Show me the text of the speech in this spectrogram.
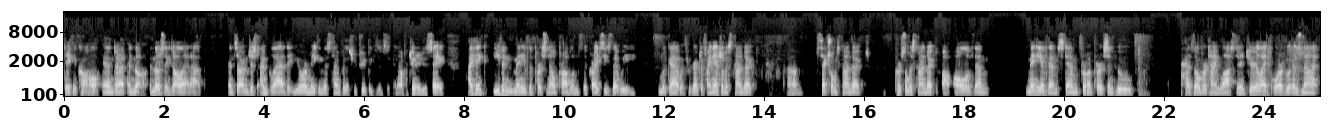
take a call?" And uh, and the, and those things all add up. And so I'm just I'm glad that you're making this time for this retreat because it's an opportunity to say, I think even many of the personnel problems, the crises that we look at with regard to financial misconduct, um, sexual misconduct, personal misconduct, all of them, many of them stem from a person who has over time lost an interior life or who has not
